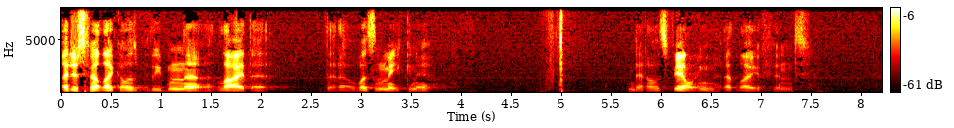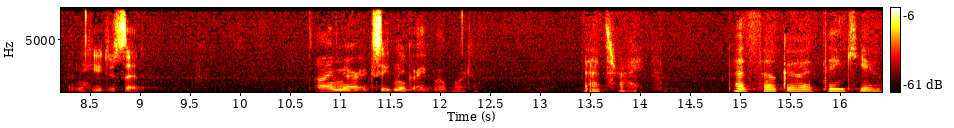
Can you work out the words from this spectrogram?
I just felt like I was believing the lie that, that I wasn't making it, that I was failing at life, and, and he just said, I'm your exceedingly great reward. That's right. That's so good. Thank you.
